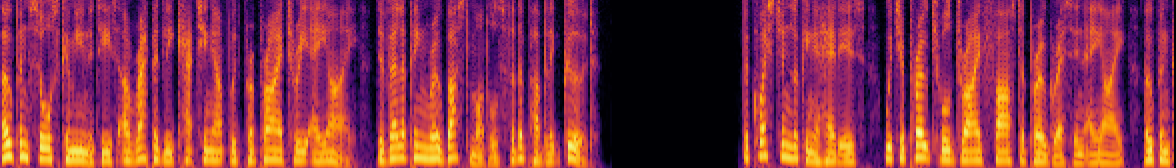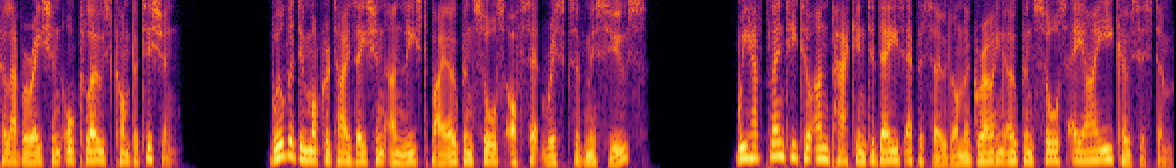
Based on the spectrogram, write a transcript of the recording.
Open source communities are rapidly catching up with proprietary AI, developing robust models for the public good. The question looking ahead is which approach will drive faster progress in AI, open collaboration, or closed competition? Will the democratization unleashed by open source offset risks of misuse? We have plenty to unpack in today's episode on the growing open source AI ecosystem.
